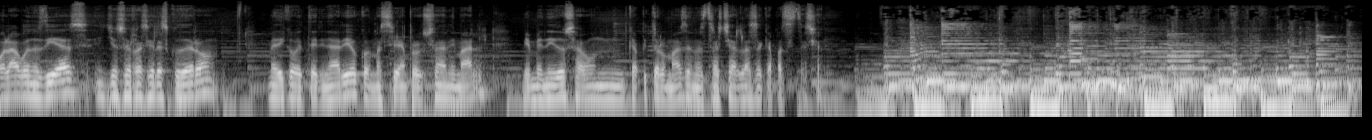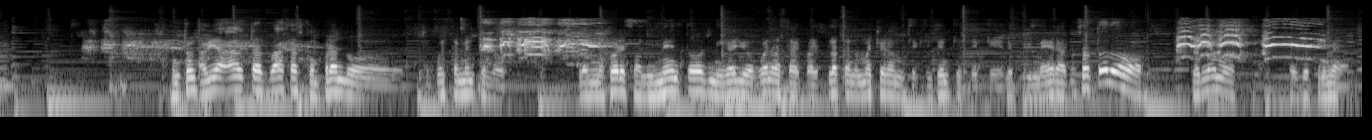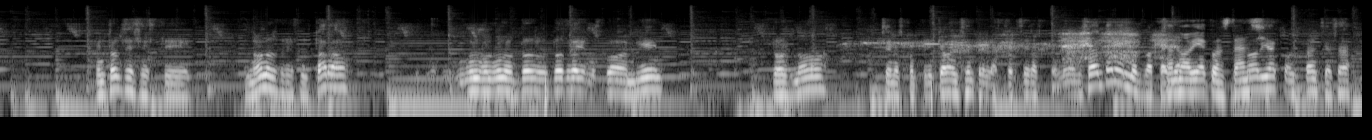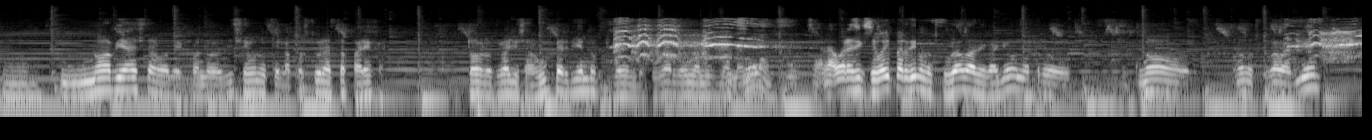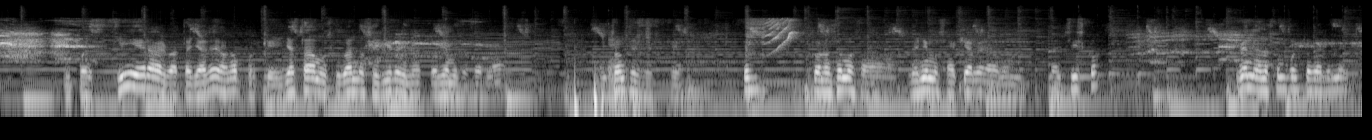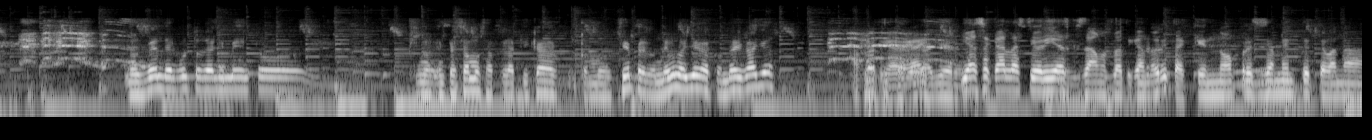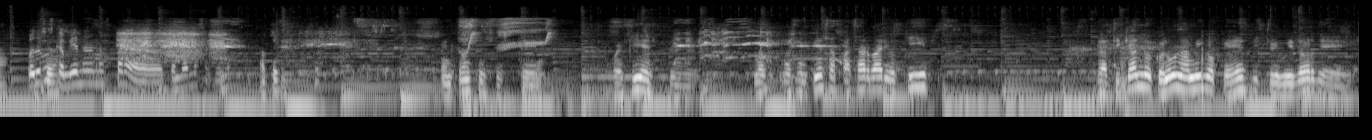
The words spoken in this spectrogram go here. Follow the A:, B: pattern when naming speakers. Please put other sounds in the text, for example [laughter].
A: Hola, buenos días. Yo soy Raciel Escudero, médico veterinario con maestría en producción animal. Bienvenidos a un capítulo más de nuestras charlas de capacitación.
B: Entonces había altas, bajas comprando supuestamente los, los mejores alimentos. Mi gallo, bueno, hasta para el plátano macho éramos exigentes de que de primera, o sea, todo queríamos pues, de primera. Entonces, este, no nos resultaba. Uno, uno, dos, dos gallos nos jugaban bien, dos no. Se nos complicaban siempre las terceras peleas. O sea, andábamos
A: O sea,
B: batallando.
A: no había constancia.
B: No había constancia, o sea, no había eso de cuando dice uno que la postura está pareja. Todos los gallos, aún perdiendo, pues deben de jugar de una misma manera.
A: O sea, ahora sí que si voy perdiendo.
B: Uno nos jugaba de gallón, otro no, no nos jugaba bien. Y pues sí, era el batalladero, ¿no? Porque ya estábamos jugando seguido y no podíamos hacer nada. Entonces, este, pues conocemos a, venimos aquí a ver a don Francisco. Véndanos un bulto de alimento. Nos vende el bulto de alimento y pues, nos empezamos a platicar, como siempre, donde uno llega con hay gallos,
A: a platicar de
B: gallero.
A: Y a sacar las teorías
B: Sí.
A: que estábamos platicando ahorita, que no precisamente te van a...
C: Podemos cambiar nada más para tomarnos aquí.
B: Entonces, este, pues sí, este, nos, empieza a pasar varios tips. Platicando con un amigo que es distribuidor de,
